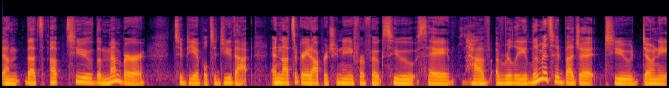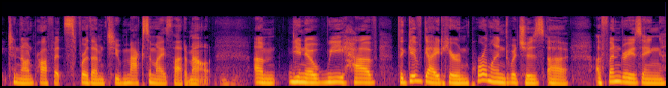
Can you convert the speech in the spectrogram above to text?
um, that's up to the member to be able to do that. And that's a great opportunity for folks who say have a really limited budget to donate to nonprofits for them to maximize that amount. Mm-hmm. Um, you know, we have the Give Guide here in Portland, which is uh, a fundraising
